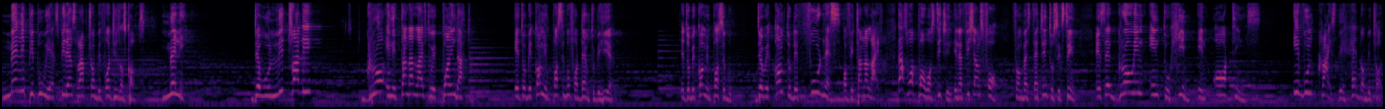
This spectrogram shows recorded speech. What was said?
Many people will experience rapture before Jesus comes. Many. They will literally grow in eternal life to a point that it will become impossible for them to be here. It will become impossible. They will come to the fullness of eternal life. That's what Paul was teaching in Ephesians 4 from verse 13 to 16. He said, growing into him in all things, even Christ, the head of the church.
